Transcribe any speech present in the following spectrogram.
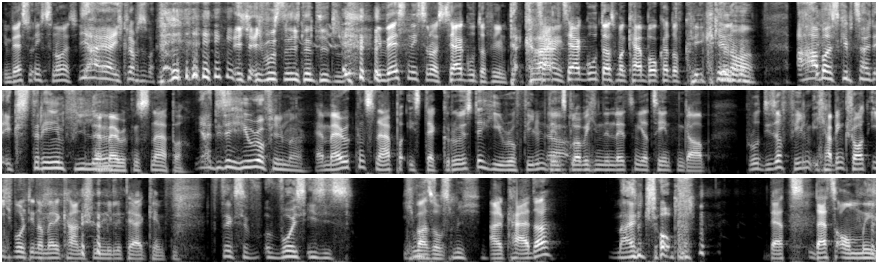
Im Westen nichts Neues. Ja, ja, ich glaube, das war. ich, ich wusste nicht den Titel. Im Westen nichts Neues. Sehr guter Film. Der- Zeigt krank. sehr gut, dass man keinen Bock hat auf Krieg. Genau. Aber es gibt halt extrem viele. American Sniper. ja, diese Hero-Filme. American Sniper ist der größte Hero-Film, den Ja. es, glaube ich, in den letzten Jahrzehnten gab. Bro, dieser Film, ich habe ihn geschaut, ich wollte in amerikanischen Militär kämpfen. Jetzt denkst du, wo ist ISIS? Ich war so. Al-Qaida, Mein Job. that's, that's on me.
